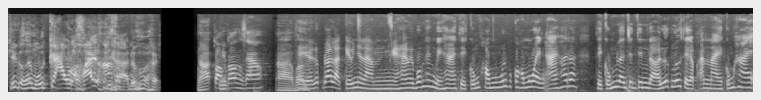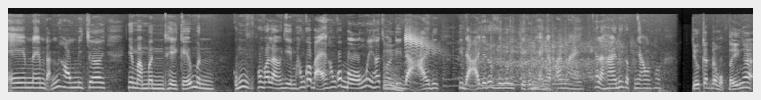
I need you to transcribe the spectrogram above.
chỉ cần cái mũi cao là khoái rồi hả? Dạ đúng rồi. Đó. Còn nhưng- con làm sao? À vâng. Thì lúc đó là kiểu như là ngày 24 tháng 12 thì cũng không lúc con không có quen ai hết á thì cũng lên trên Tinder lướt lướt thì gặp anh này cũng hai em em rảnh không đi chơi. Nhưng mà mình thì kiểu mình cũng không phải là cái gì mà không có bạn không có bồn gì hết. Thôi đi đại đi đi đại cho nó vui. Thì cũng hẹn gặp anh này. Thế là hai đứa gặp nhau thôi. Trước cách đó một tiếng á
